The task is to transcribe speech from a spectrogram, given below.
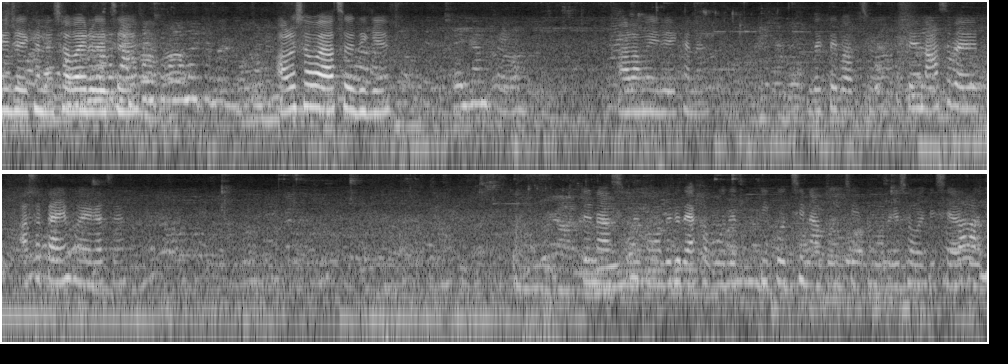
এই যে এখানে সবাই রয়েছে। আরও সবাই আছে ওইদিকে। আর আমি এই যে এখানে। দেখতে পাচ্ছ। ট্রেন আসবে আসার টাইম হয়ে গেছে। ট্রেনে আসলে তোমাদেরকে দেখাবো যে কী করছি, না করছি, তোমাদেরকে সবাইকে শেয়ার করব।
